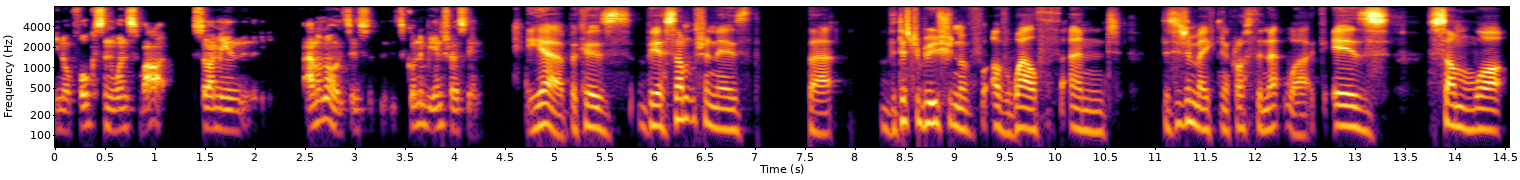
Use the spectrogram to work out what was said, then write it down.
you know focused in one spot. So I mean, I don't know. It's it's it's going to be interesting. Yeah, because the assumption is that the distribution of, of wealth and decision making across the network is somewhat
